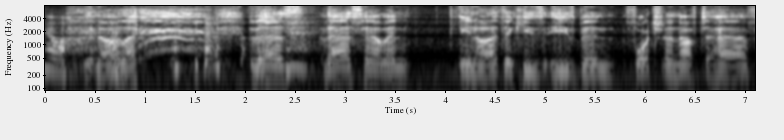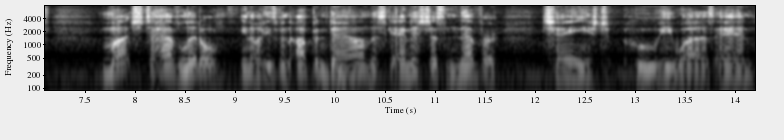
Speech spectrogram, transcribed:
Oh. You know, like that's that's him, and you know, I think he's he's been fortunate enough to have much to have little. You know, he's been up and down this, and it's just never changed who he was and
